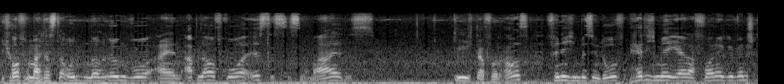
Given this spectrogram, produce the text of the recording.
ich hoffe mal, dass da unten noch irgendwo ein Ablaufrohr ist. Das ist normal, das gehe ich davon aus. Finde ich ein bisschen doof. Hätte ich mir eher nach vorne gewünscht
